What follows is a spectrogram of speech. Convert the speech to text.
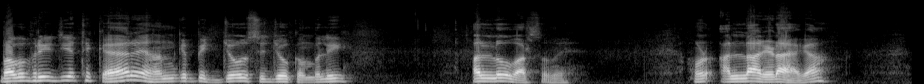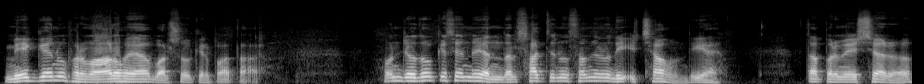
ਬਾਬਾ ਫਰੀਦ ਜੀ ਇੱਥੇ ਕਹਿ ਰਹੇ ਹਨ ਕਿ ਭਿੱਜੋ ਸਿਜੋ ਕੰਬਲੀ, ਅੱਲੋ ਵਰਸੋਵੇਂ ਹੁਣ ਅੱਲਾ ਜਿਹੜਾ ਹੈਗਾ ਮੇਘੇ ਨੂੰ ਫਰਮਾਨ ਹੋਇਆ ਵਰਸੋ ਕਿਰਪਾ ਧਾਰ। ਹੁਣ ਜਦੋਂ ਕਿਸੇ ਦੇ ਅੰਦਰ ਸੱਚ ਨੂੰ ਸਮਝਣ ਦੀ ਇੱਛਾ ਹੁੰਦੀ ਹੈ, ਤਾਂ ਪਰਮੇਸ਼ਰ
